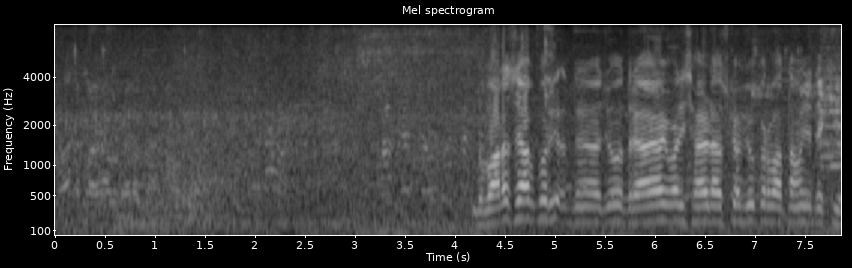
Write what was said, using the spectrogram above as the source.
होगा दोबारा से आपको जो दरिया वाली साइड है उसका व्यू करवाता हूँ ये देखिए।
